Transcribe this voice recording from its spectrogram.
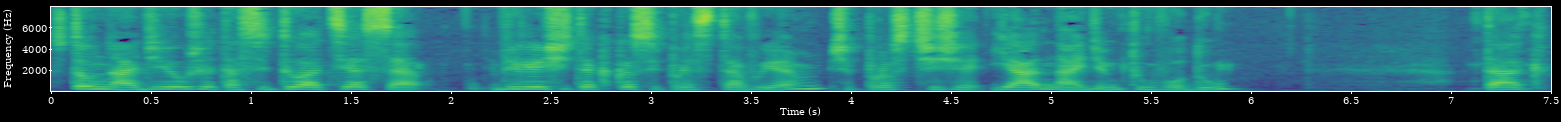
s tou nádejou, že tá situácia sa vyrieši tak, ako si predstavujem, že proste, že ja nájdem tú vodu, tak,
